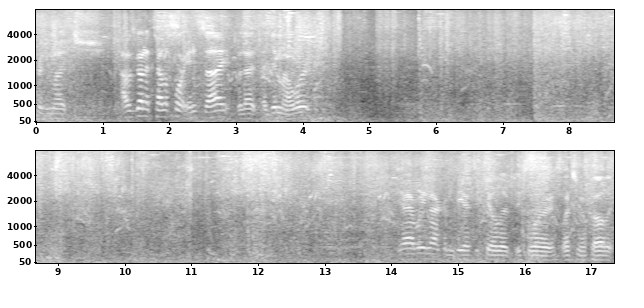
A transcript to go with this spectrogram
pretty much. I was gonna teleport inside, but I, I did my orb. Yeah, we're not gonna be able to kill it before, what you call it.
